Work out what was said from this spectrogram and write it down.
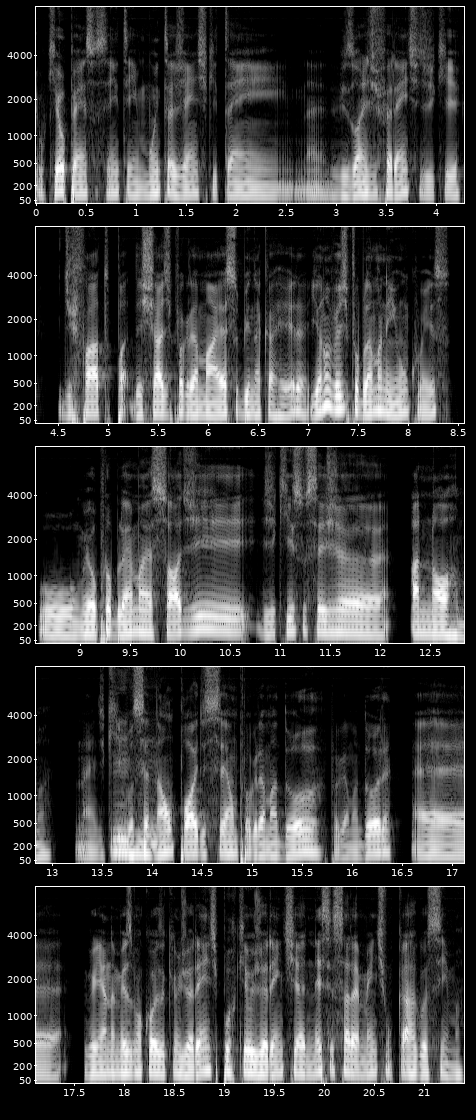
o que eu penso, assim. Tem muita gente que tem né, visões diferentes de que, de fato, deixar de programar é subir na carreira. E eu não vejo problema nenhum com isso. O meu problema é só de, de que isso seja a norma. Né, de que uhum. você não pode ser um programador, programadora, é, ganhando a mesma coisa que um gerente, porque o gerente é necessariamente um cargo acima.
